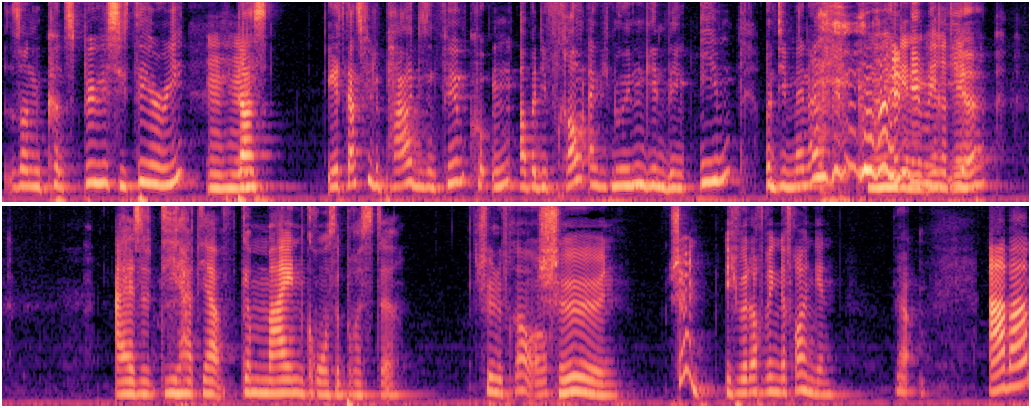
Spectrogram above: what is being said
so ein Conspiracy Theory, Mhm. dass jetzt ganz viele Paare diesen Film gucken, aber die Frauen eigentlich nur hingehen wegen ihm und die Männer nur hingehen wegen ihr. Also, die hat ja gemein große Brüste. Schöne Frau auch. Schön. Schön. Ich würde auch wegen der Frau hingehen. Ja. Aber,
